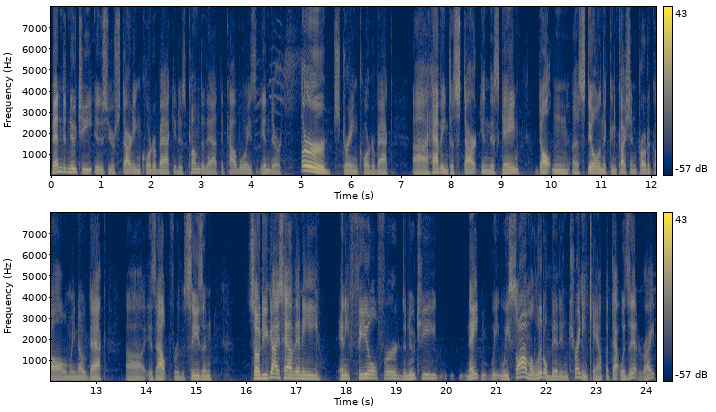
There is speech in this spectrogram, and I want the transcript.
Ben DiNucci is your starting quarterback. It has come to that. The Cowboys in their third string quarterback uh, having to start in this game. Dalton uh, still in the concussion protocol, and we know Dak is out for the season. So, do you guys have any any feel for DiNucci? Nate, we, we saw him a little bit in training camp, but that was it, right?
